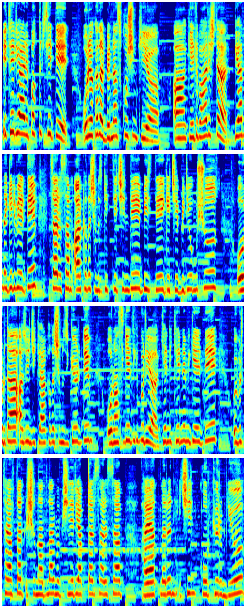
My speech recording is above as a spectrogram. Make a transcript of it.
Yeter yani bıktım senden. Oraya kadar ben nasıl koşayım ki ya? Aa geldi arkadaşlar. Bir anda geliverdim. Sarısam arkadaşımız gittiği için de biz de geçebiliyormuşuz. Orada az önceki arkadaşımızı gördüm. O nasıl geldi ki buraya? Kendi kendine mi geldi? Öbür taraftan ışınladılar mı? Bir şeyler yaptılar sarısam. Hayatların için korkuyorum diyor.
